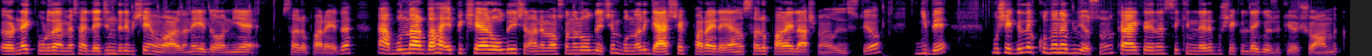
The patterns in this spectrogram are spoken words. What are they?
Örnek burada mesela Legendary bir şey mi vardı? Neydi o? Niye sarı paraydı? Ha, bunlar daha epik şeyler olduğu için, animasyonlar olduğu için bunları gerçek parayla yani sarı parayla açmanızı istiyor gibi. Bu şekilde kullanabiliyorsunuz. Karakterlerin skinleri bu şekilde gözüküyor şu anlık.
